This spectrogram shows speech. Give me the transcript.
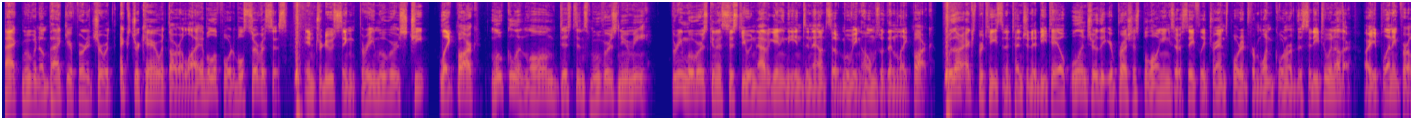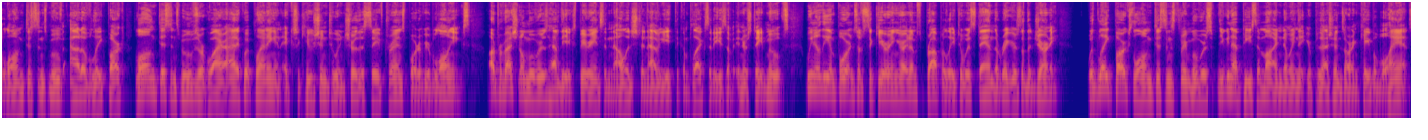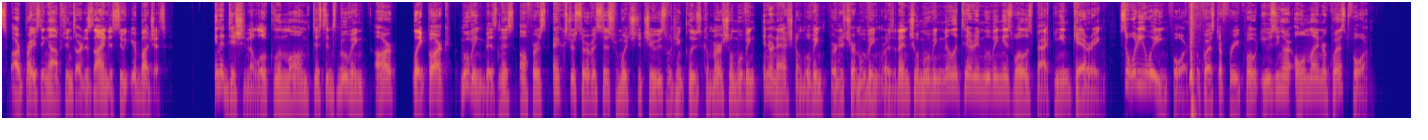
Pack, move, and unpack your furniture with extra care with our reliable, affordable services. Introducing Three Movers Cheap, Lake Park, local and long distance movers near me. Three Movers can assist you in navigating the ins and outs of moving homes within Lake Park. With our expertise and attention to detail, we'll ensure that your precious belongings are safely transported from one corner of the city to another. Are you planning for a long distance move out of Lake Park? Long distance moves require adequate planning and execution to ensure the safe transport of your belongings. Our professional movers have the experience and knowledge to navigate the complexities of interstate moves. We know the importance of securing your items properly to withstand the rigors of the journey. With Lake Park's long distance three movers, you can have peace of mind knowing that your possessions are in capable hands. Our pricing options are designed to suit your budget. In addition to local and long distance moving, our Lake Park moving business offers extra services from which to choose, which includes commercial moving, international moving, furniture moving, residential moving, military moving, as well as packing and carrying. So what are you waiting for? Request a free quote using our online request form.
